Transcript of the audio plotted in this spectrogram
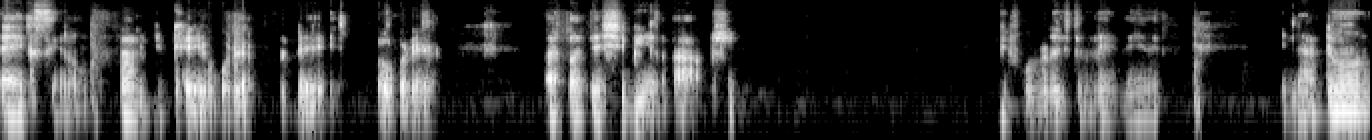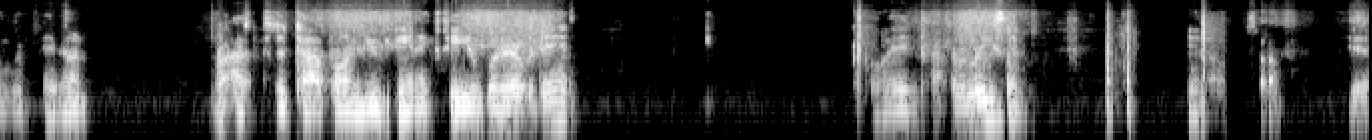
accent from UK or whatever they over there. I feel like that should be an option before releasing them. And if you're not doing they're not rising to the top on you NXT or whatever, then go ahead and try to release them. You know, so yeah.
